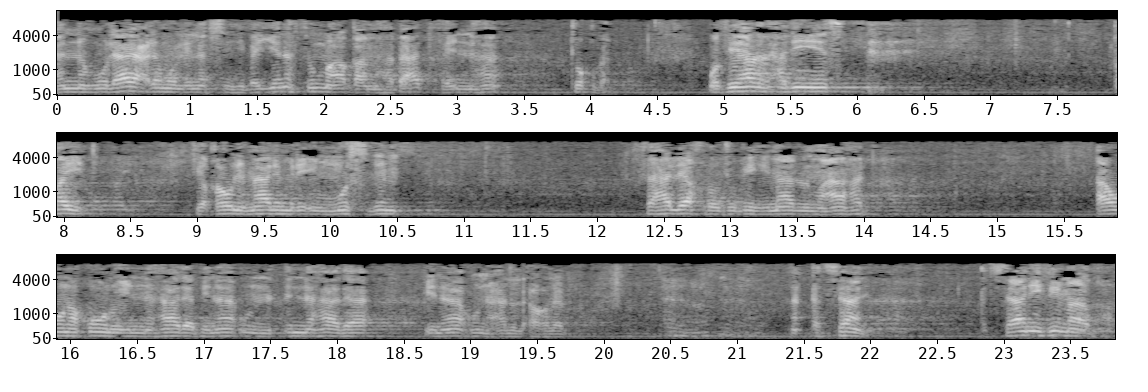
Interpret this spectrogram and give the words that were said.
أنه لا يعلم لنفسه بينة ثم أقامها بعد فإنها تقبل. وفي هذا الحديث قيد في قول مال امرئ مسلم فهل يخرج به مال المعاهد؟ أو نقول إن هذا بناء إن هذا بناء على الأغلب. الثاني الثاني فيما يظهر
